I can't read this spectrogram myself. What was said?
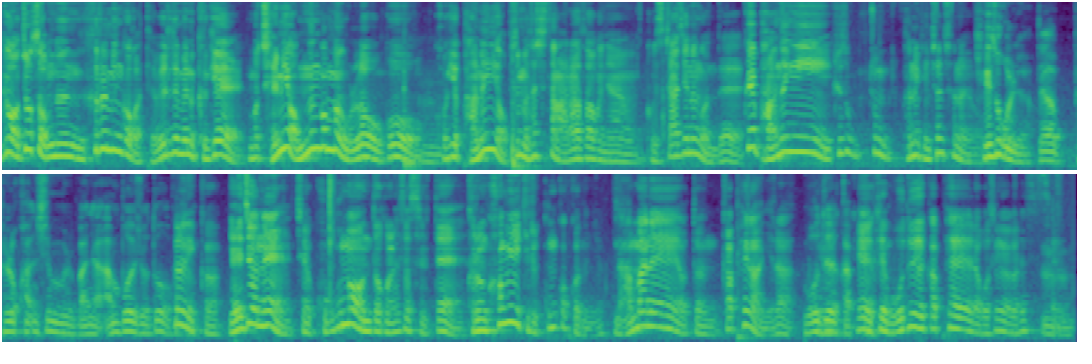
그게 어쩔 수 없는 흐름인 것 같아요. 예를 들면 그게 뭐 재미없는 것만 올라오고 음. 거기에 반응이 없으면 사실상 알아서 그냥 거기서 짜지는 건데 그게 반응이 계속 좀 반응 이 괜찮잖아요. 계속 올려요. 내가 별로 관심을 많이 안 보여줘도 그러니까 예전에 제가 고구마 언덕을 했었을 때 그런 커뮤니티를 꿈꿨거든요. 나만의 어떤 카페가 아니라 모두의 그냥, 카페. 예, 그냥 모두의 카페라고 생각을 했었어요. 음.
